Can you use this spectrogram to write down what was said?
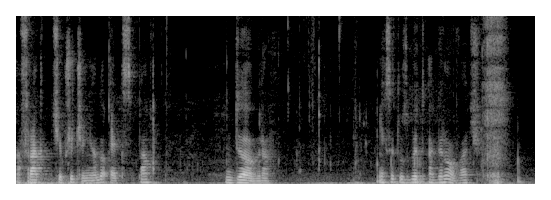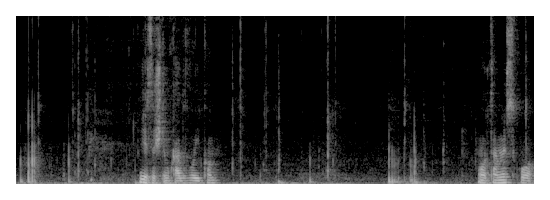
A frak się przyczynia do expa. Dobra. Nie chcę tu zbyt agerować. Gdzie jesteś tym K2? O, tam jest chłop.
